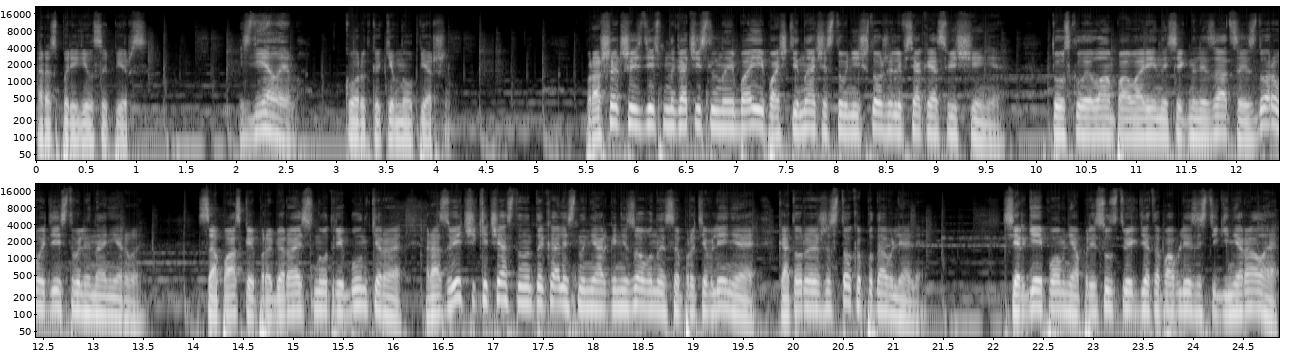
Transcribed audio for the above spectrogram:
Распорядился Пирс. «Сделаем», — коротко кивнул Першин. Прошедшие здесь многочисленные бои почти начисто уничтожили всякое освещение. Тусклые лампы аварийной сигнализации здорово действовали на нервы. С опаской пробираясь внутрь бункера, разведчики часто натыкались на неорганизованное сопротивление, которое жестоко подавляли. Сергей, помня о присутствии где-то поблизости генерала,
